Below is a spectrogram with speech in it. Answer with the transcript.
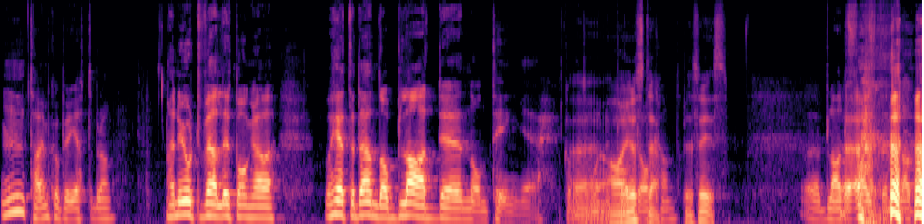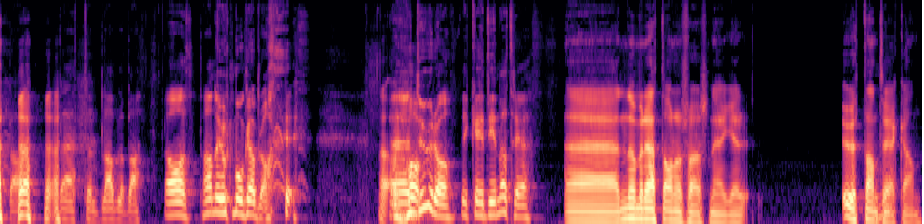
Mm, Time Cop är jättebra. Han har gjort väldigt många, vad heter den då? Blood eh, någonting. kommer inte ihåg nu ja, just det. hand. Precis. Eh, Blood Fight, Blood bla, Battle, bla bla bla. Ja, han har gjort många bra. Eh, du då? Vilka är dina tre? Eh, nummer ett, Arnold Schwarzenegger. Utan tvekan.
